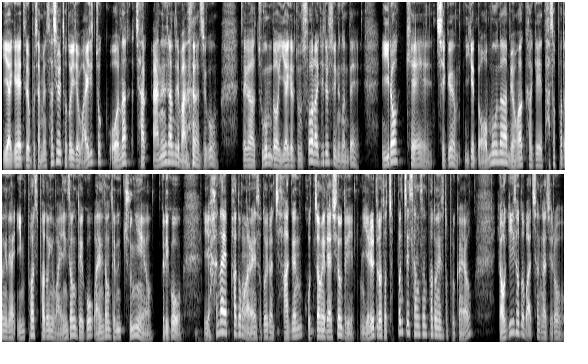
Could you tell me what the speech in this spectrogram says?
이야기를 해 드려 보자면 사실 저도 이제 YG 쪽 워낙 잘 아는 사람들이 많아 가지고 제가 조금 더 이야기를 좀 수월하게 해줄 수 있는 건데 이렇게 지금 이게 너무나 명확하게 다섯 파동에 대한 임펄스 파동이 완성되고 완성되는 중이에요. 그리고 이 하나의 파동 안에서도 이런 작은 고점에 대한 신호들이 예를 들어서 첫 번째 상승 파동에서도 볼까요? 여기서도 마찬가지로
